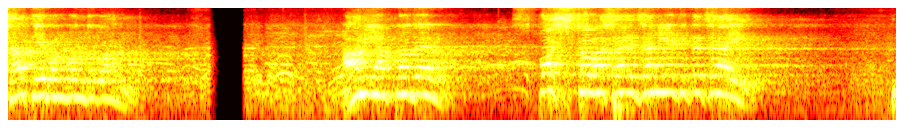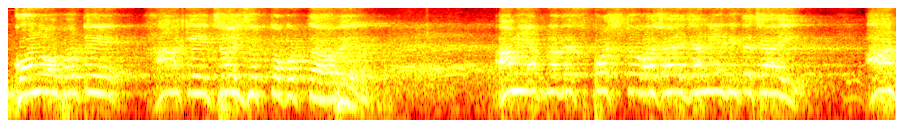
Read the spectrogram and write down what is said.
সাথী এবং বন্ধুগণ আমি আপনাদের স্পষ্ট ভাষায় জানিয়ে দিতে চাই, গণভোটে হাকে জয়যুক্ত করতে হবে। আমি আপনাদের স্পষ্ট ভাষায় জানিয়ে দিতে চাই, আট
